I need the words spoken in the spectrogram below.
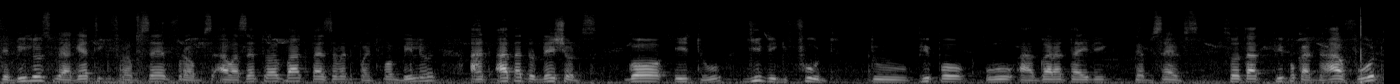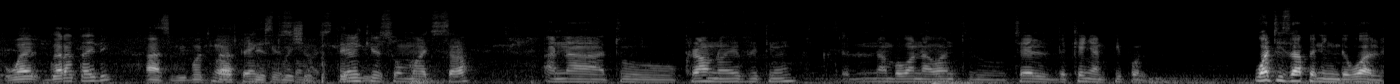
The billions we are getting from from our central bank, that's 7.4 billion, and other donations go into giving food to people who are quarantining themselves, so that people can have food while quarantining as we monitor Well, thank the you so situation. much. Thank, you. so much, sir. And uh, to crown everything, number one, I want to tell the Kenyan people what is happening in the world.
